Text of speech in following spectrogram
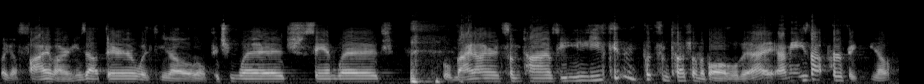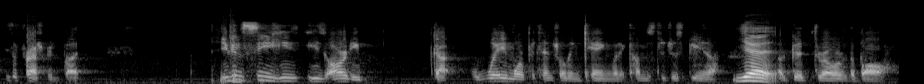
like a five iron. He's out there with you know a little pitching wedge, sand wedge, little nine iron. Sometimes he he can put some touch on the ball a little bit. I, I mean, he's not perfect. You know, he's a freshman, but He you can- can see he he's already got way more potential than King when it comes to just being a, yeah. a good thrower of the ball.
